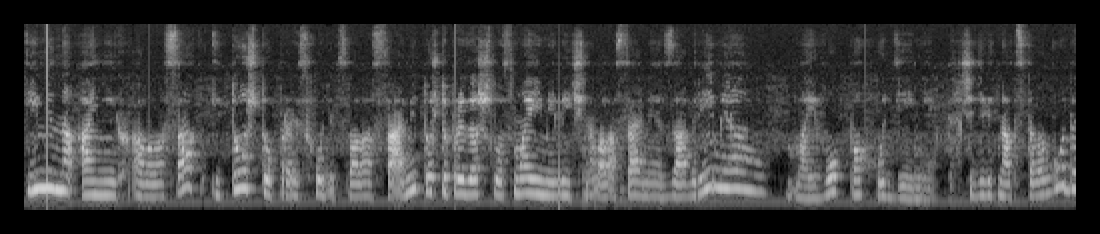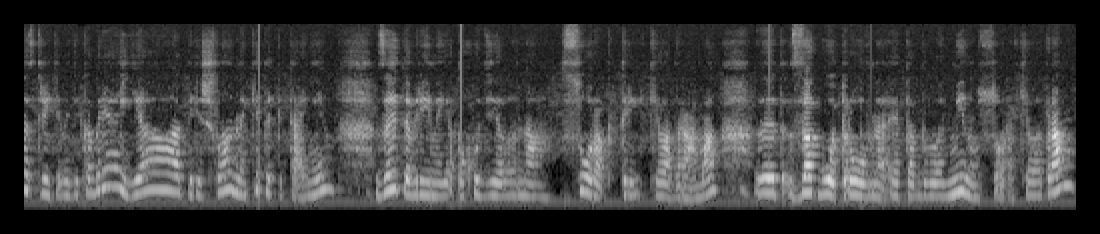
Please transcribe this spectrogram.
именно о них, о волосах и то, что происходит с волосами, то, что произошло с моими лично волосами за время моего похудения. 2019 года, с 3 декабря, я перешла на кетопитание. За это время я похудела на 43 килограмма. За год ровно это было минус 40 килограмм.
